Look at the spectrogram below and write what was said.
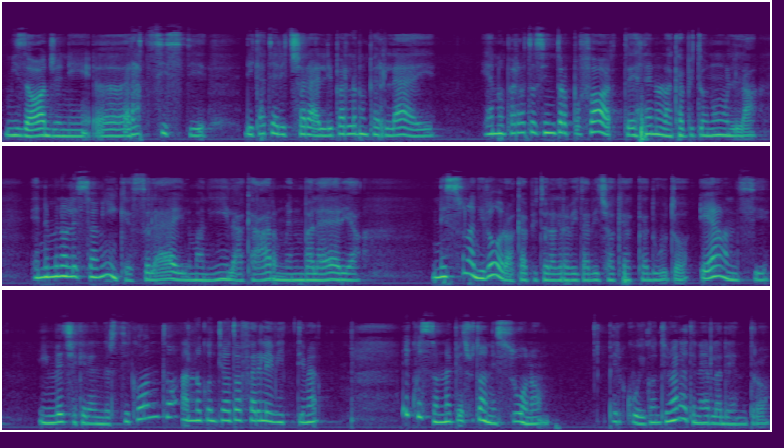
misogeni, eh, razzisti di Katia Ricciarelli parlano per lei e hanno parlato sin troppo forte e lei non ha capito nulla e nemmeno le sue amiche, Soleil, Manila, Carmen, Valeria. Nessuna di loro ha capito la gravità di ciò che è accaduto e anzi, invece che rendersi conto, hanno continuato a fare le vittime. E questo non è piaciuto a nessuno, per cui continuare a tenerla dentro,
